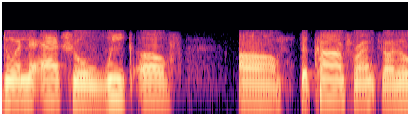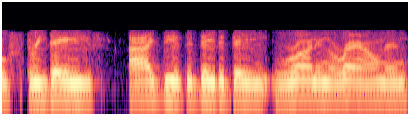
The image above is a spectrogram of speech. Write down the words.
during the actual week of uh, the conference, or those three days, I did the day-to-day running around and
